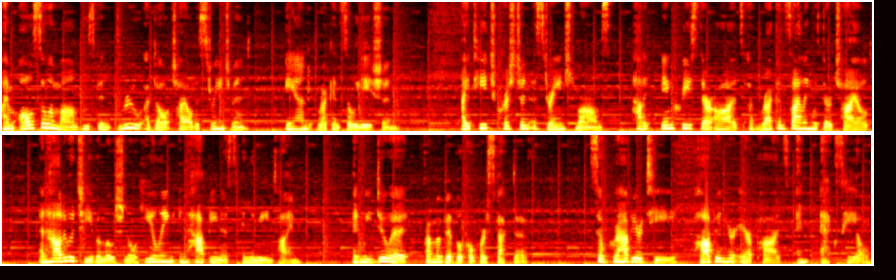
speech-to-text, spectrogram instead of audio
I'm also a mom who's been through adult child estrangement and reconciliation. I teach Christian estranged moms how to increase their odds of reconciling with their child and how to achieve emotional healing and happiness in the meantime. And we do it from a biblical perspective. So grab your tea, pop in your AirPods, and exhale.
